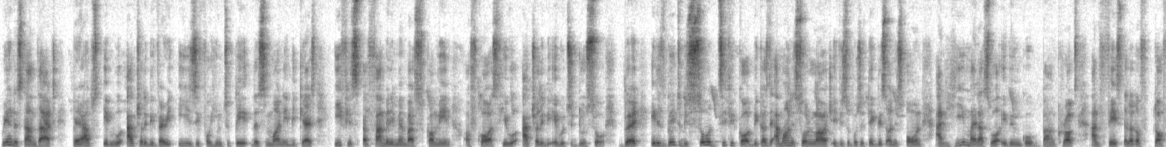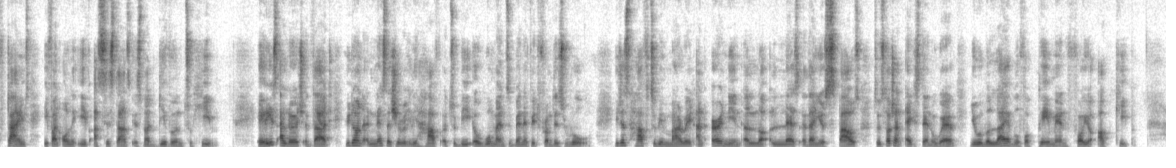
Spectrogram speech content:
We understand that perhaps it will actually be very easy for him to pay this money because if his uh, family members come in of course he will actually be able to do so. But it is going to be so difficult because the amount is so large if he's supposed to take this on his own and he might as well even go bankrupt and face a lot of tough times if and only if assistance is not given to him it is alleged that you don't necessarily have to be a woman to benefit from this rule. You just have to be married and earning a lot less than your spouse to such an extent where you will be liable for payment for your upkeep.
